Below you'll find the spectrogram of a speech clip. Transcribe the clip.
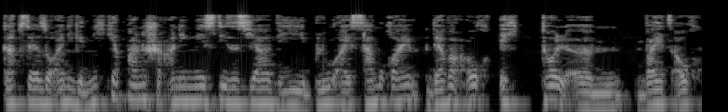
gab es ja so einige nicht-japanische Animes dieses Jahr, wie Blue Eye Samurai. Der war auch echt toll. Ähm, war jetzt auch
